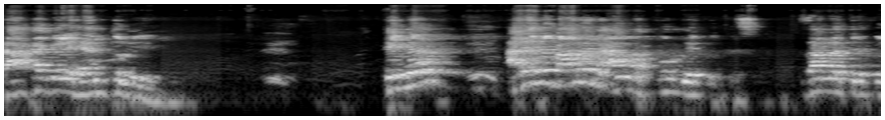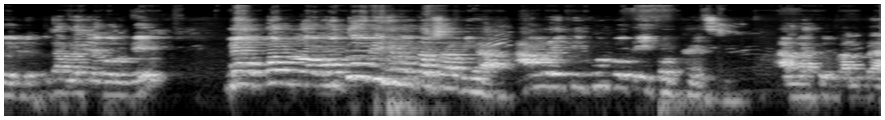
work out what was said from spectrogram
ঢাকা গেলে হ্যান তুলি। ঠিক না? আরে আমি বাংলা আল্লাহ করবে করতেছে। কইলে, জান্নাতে বলবে, মে করল মতো বিহি মুতাশাবিহা। আমরা কি পূর্বতেই ফল খাইছি? আল্লাহ তো বান্দা,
